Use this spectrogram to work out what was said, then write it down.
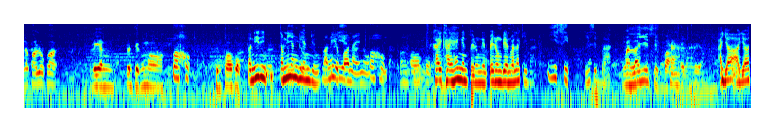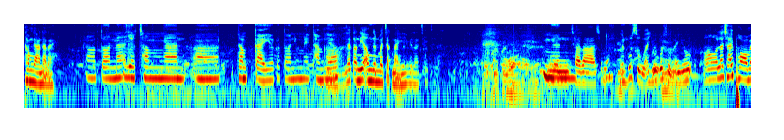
แล้วก็ลูกก็ เรียนจนถึงมปหกถึงปหกตอนนี้ตอนนี้ยังเรียนอยู่ตอนนี้อยู่ปไหนหนูปหกโอ้โหใครใครให้เงินไปโรงเรียนไปโรงเรียนวันละกี่บาทยี่สิบ20 บาท วันละยี่สิบบาทค่ะ ไปโรงเรียนอายออายอทำงานอะไร อ่าตอนนั้นอยากทำงานอ่าทำไก่แล้วก็ตอนนี้ไม่ทำแล้วอ่าแล้วตอนนี้เอาเงินมาจากไหนเวลาใช้จ่าย เงิเงินนชาราใช่ไหมเงินผู้สูงอายุผู้สูงอายุอ๋อแล้วใช้พอไหม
